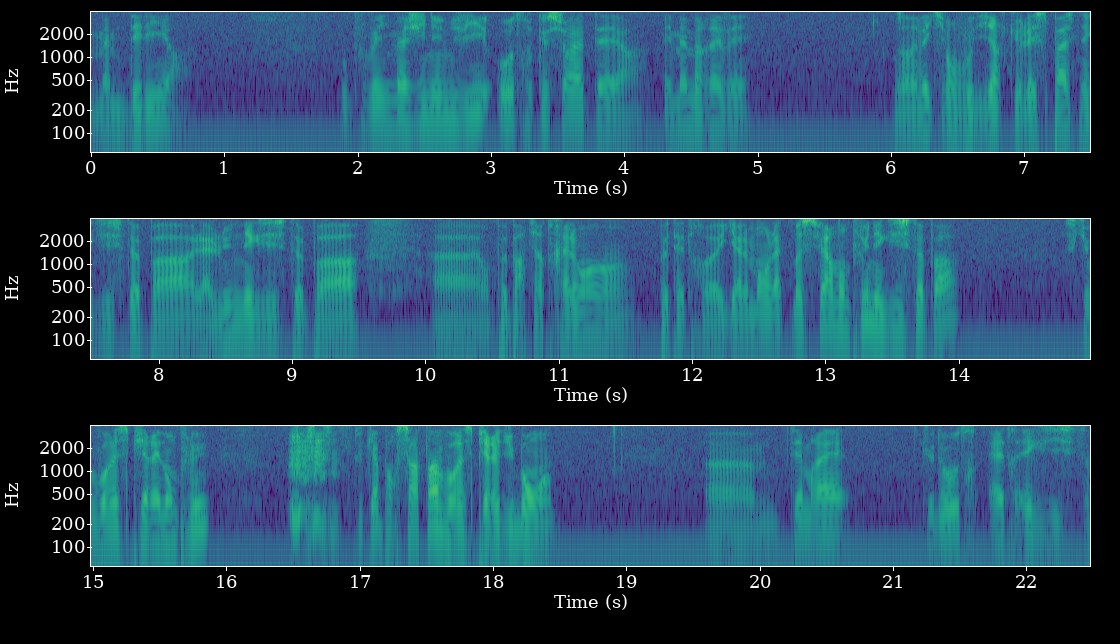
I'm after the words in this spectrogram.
même délire. Vous pouvez imaginer une vie autre que sur la Terre, et même rêver. Vous en avez qui vont vous dire que l'espace n'existe pas, la Lune n'existe pas, euh, on peut partir très loin. Hein. Peut-être euh, également l'atmosphère non plus n'existe pas. Est-ce que vous respirez non plus? En tout cas, pour certains, vous respirez du bon. Hein. Euh, T'aimerais que d'autres êtres existent,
